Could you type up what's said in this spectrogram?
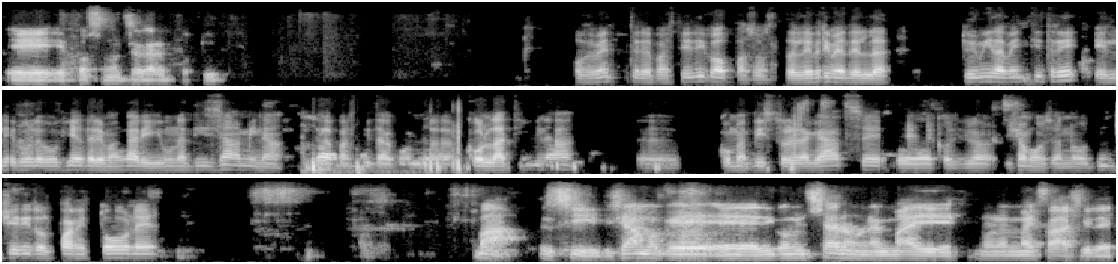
e, e possono giocare un po' tutti. Ovviamente le partite di Coppa sono state le prime del 2023 e le volevo chiedere magari una disamina della partita con, con Latina, eh, come ha visto le ragazze, ecco, diciamo se hanno digerito il panettone. Ma sì, diciamo che eh, ricominciare non è mai, non è mai facile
